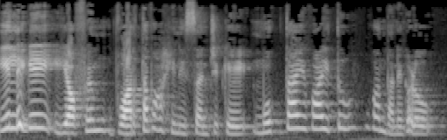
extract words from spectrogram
ಇಲ್ಲಿಗೆ ಎಫ್ಎಂ ವಾರ್ತಾವಾಹಿನಿ ಸಂಚಿಕೆ ಮುಕ್ತಾಯವಾಯಿತು. ವಂದನೆಗಳು.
